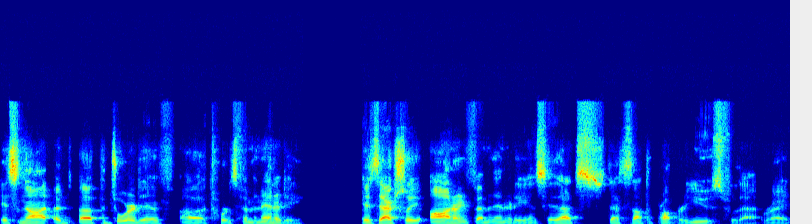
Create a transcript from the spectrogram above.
It's not a, a pejorative uh, towards femininity. It's actually honoring femininity and say that's that's not the proper use for that right?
